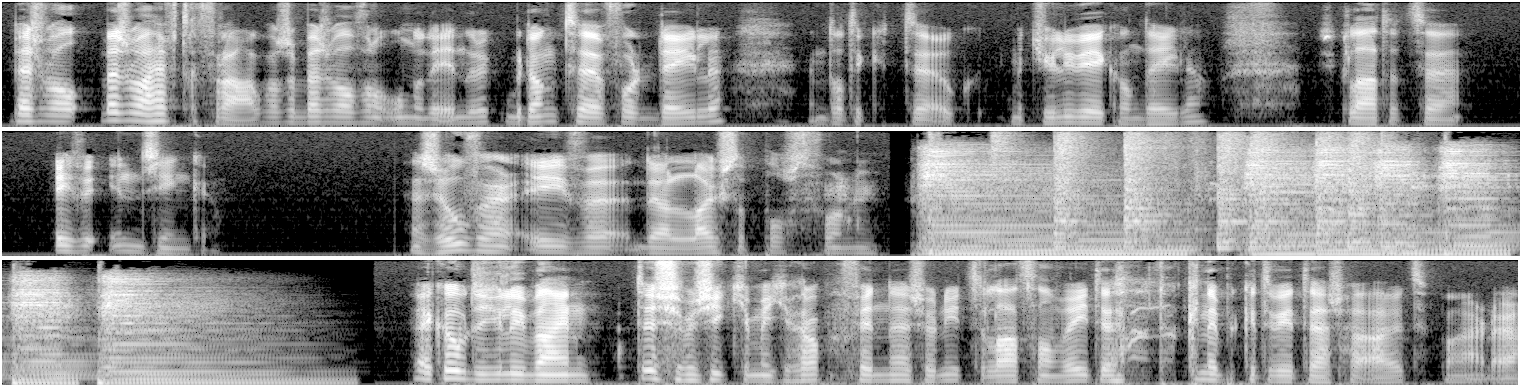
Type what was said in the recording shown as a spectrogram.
Best wel, best wel heftig verhaal. Ik was er best wel van onder de indruk. Bedankt uh, voor het delen. En dat ik het uh, ook met jullie weer kan delen. Dus ik laat het uh, even inzinken. En zover even de luisterpost voor nu. Ik hoop dat jullie mijn tussenmuziekje met je grappig vinden. Zo niet, laat dan weten. Dan knip ik het weer tussen uit. Maar uh,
